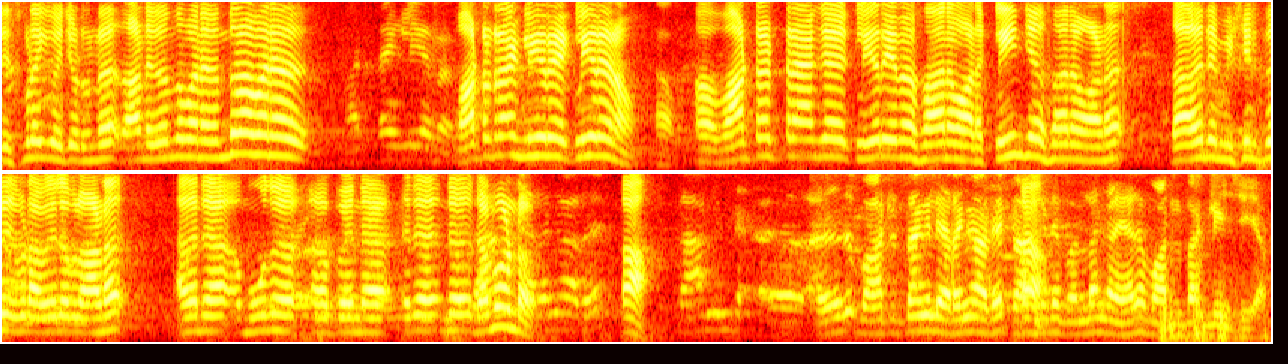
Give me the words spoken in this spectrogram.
ഡിസ്പ്ലേക്ക് വെച്ചിട്ടുണ്ട്. അതാണ് ഇതെന്ന് പറഞ്ഞത് എന്താണ് പറഞ്ഞത് വാട്ടർ ടാങ്ക് ക്ലിയർ ക്ലിയർ ചെയ്യണോ വാട്ടർ ടാങ്ക് ക്ലിയർ ചെയ്യുന്ന സാധനമാണ് ക്ലീൻ ചെയ്യുന്ന സാധനമാണ്. അതിന്റെ മെഷീൻസ് ഇവിടെ അവൈലബിൾ ആണ്. അതിന്റെ മൂന്ന് പിന്നെ ഡെമോ ഉണ്ടോ? ആ. അതായത് വാട്ടർ ടാങ്കിൽ ഇറങ്ങാതെ ടാങ്കിലെ വെള്ളം കളയാതെ വാട്ടർ ടാങ്ക് ക്ലീൻ ചെയ്യാം.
